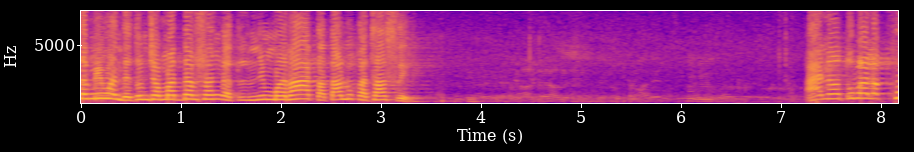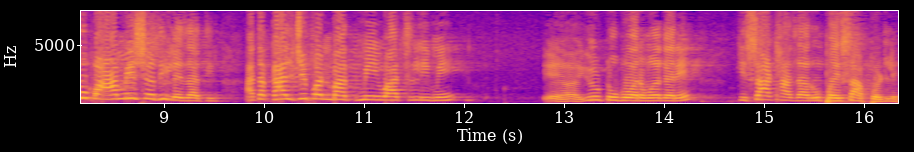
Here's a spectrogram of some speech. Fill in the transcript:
तर मी म्हणते तुमच्या मतदारसंघात निम्म राहता तालुकाच असेल. आणि तुम्हाला खूप आमिष दिले जातील. आता कालची पण बातमी वाचली मी युट्यूबवर वगैरे की साठ हजार रुपये सापडले.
